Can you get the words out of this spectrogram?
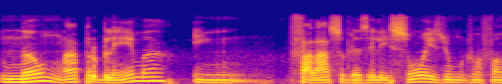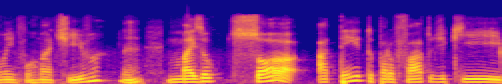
não há problema em falar sobre as eleições de, um, de uma forma informativa, né? mas eu só atento para o fato de que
